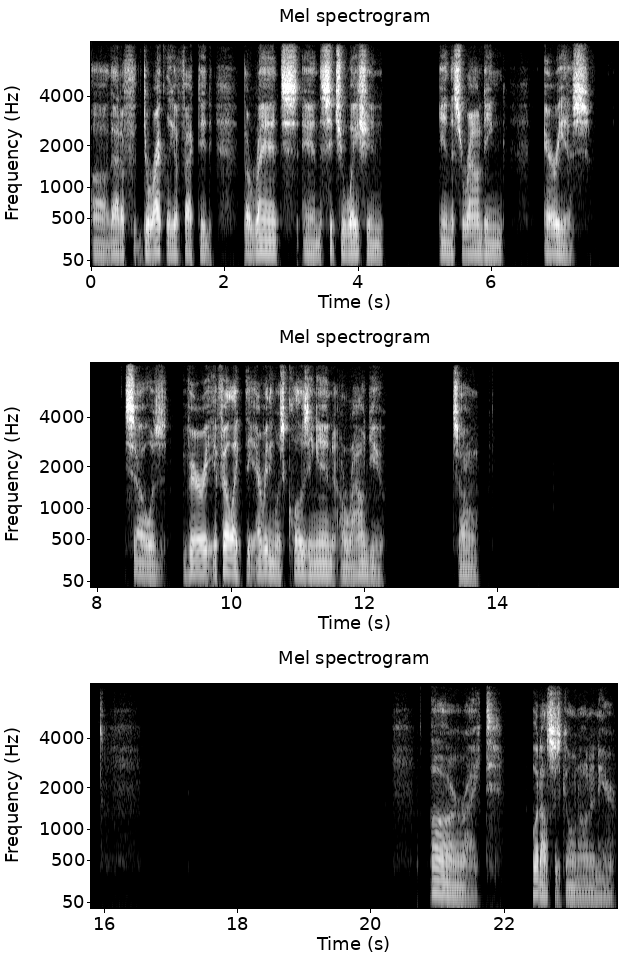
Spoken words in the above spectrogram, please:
uh, that af- directly affected the rents and the situation in the surrounding areas. So it was very. It felt like the everything was closing in around you. So. All right. What else is going on in here?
